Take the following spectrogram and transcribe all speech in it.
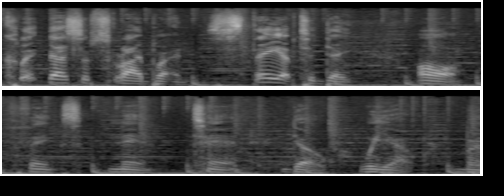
Click that subscribe button. Stay up to date. All things Nintendo. We out, bro.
